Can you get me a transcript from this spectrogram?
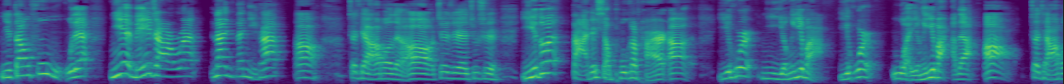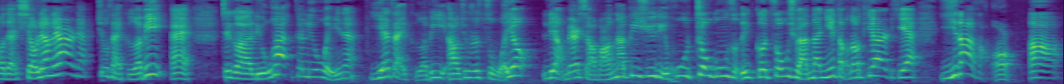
你当父母的你也没招啊。那那你看啊，这家伙的啊，这这就是一顿打这小扑克牌啊，一会儿你赢一把，一会儿我赢一把的啊。”这家伙的小亮亮呢，就在隔壁。哎，这个刘汉跟刘维呢，也在隔壁啊，就是左右两边小房，那必须得护周公子的个周全呢。你等到第二天一大早啊，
